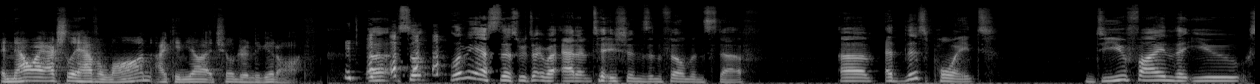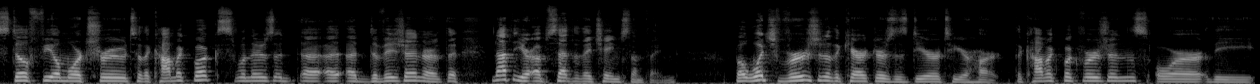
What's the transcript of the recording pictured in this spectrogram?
And now I actually have a lawn. I can yell at children to get off. Uh, so let me ask this: We talk about adaptations and film and stuff. Um, at this point, do you find that you still feel more true to the comic books when there's a a, a division, or the, not that you're upset that they changed something, but which version of the characters is dearer to your heart, the comic book versions or the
